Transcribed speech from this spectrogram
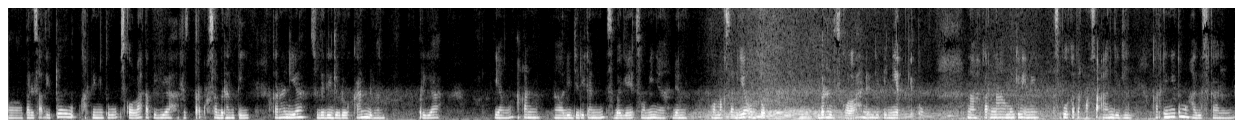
uh, pada saat itu Kartini itu sekolah tapi dia harus terpaksa berhenti karena dia sudah dijodohkan dengan pria yang akan uh, dijadikan sebagai suaminya dan memaksa dia untuk berhenti sekolah dan dipingit gitu Nah, karena mungkin ini sebuah keterpaksaan, jadi Kartini itu menghabiskan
